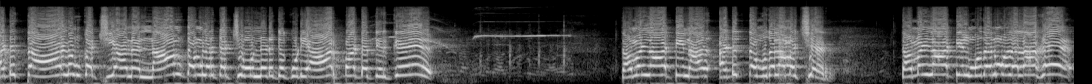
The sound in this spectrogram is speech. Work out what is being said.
அடுத்த ஆளும் கட்சியான நாம் தமிழர் கட்சி முன்னெடுக்கக்கூடிய ஆர்ப்பாட்டத்திற்கு தமிழ்நாட்டின் அ- அடுத்த முதலமைச்சர். தமிழ்நாட்டில் முதன் முதலாக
